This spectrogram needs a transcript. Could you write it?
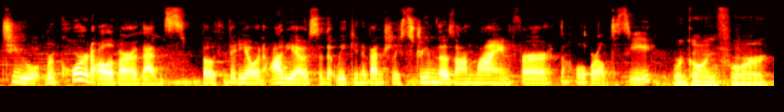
to record all of our events, both video and audio, so that we can eventually stream those online for the whole world to see. We're going for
